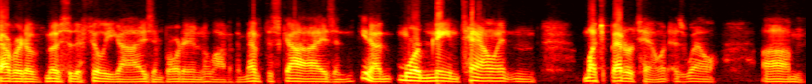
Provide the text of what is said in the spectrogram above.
got rid of most of the Philly guys and brought in a lot of the Memphis guys, and you know more name talent and much better talent as well. Um,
